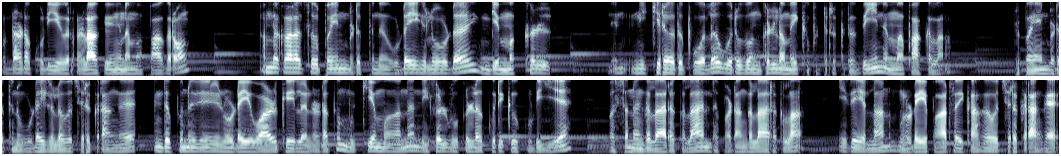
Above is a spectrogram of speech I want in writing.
கொண்டாடக்கூடியவர்களாக நம்ம பார்க்குறோம். அந்த காலத்தில் பயன்படுத்தின உடைகளோட இங்கே மக்கள் நிற்கிறது போல உருவங்கள் அமைக்கப்பட்டிருக்கிறதையும் நம்ம பார்க்கலாம். பயன்படுத்தின உடைகளை வச்சுருக்கிறாங்க. இந்த புனிதனுடைய வாழ்க்கையில் நடந்த முக்கியமான நிகழ்வுகளை குறிக்கக்கூடிய வசனங்களாக இருக்கலாம் இந்த படங்களாக இருக்கலாம் இதையெல்லாம் நம்மளுடைய பார்வைக்காக வச்சுருக்கிறாங்க.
